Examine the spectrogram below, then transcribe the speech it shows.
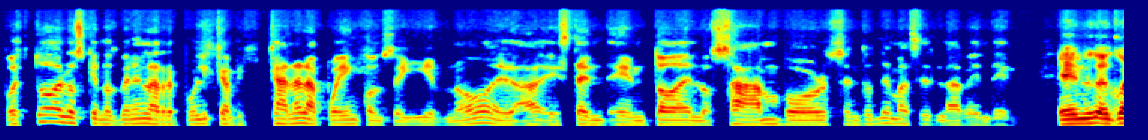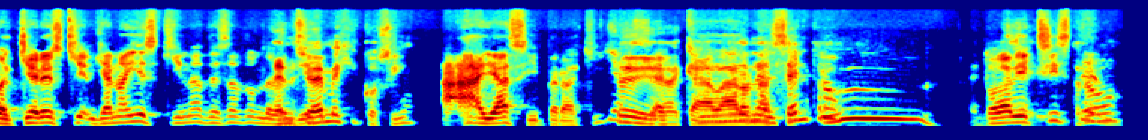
pues todos los que nos ven en la República Mexicana la pueden conseguir, ¿no? Eh, ah, está en, todos los Sambors, ¿en dónde más la venden? En, cualquier esquina, ya no hay esquinas de esas donde En Ciudad de México, sí. Ah, ya sí, pero aquí ya se acabaron. En el centro. Uh, todavía existen.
